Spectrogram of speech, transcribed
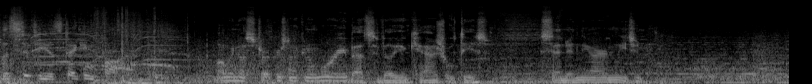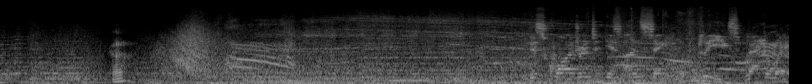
the city is taking fire. Well, we know Strucker's not going to worry about civilian casualties. Send in the Iron Legion. Huh? This quadrant is unsafe. Please, back away.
